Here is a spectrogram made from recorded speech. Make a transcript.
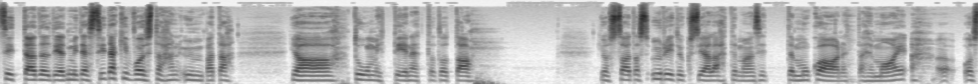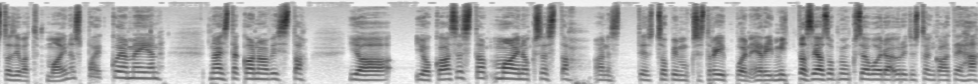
sitten ajateltiin, että miten sitäkin voisi tähän ympätä. Ja tuumittiin, että tota, jos saataisiin yrityksiä lähtemään sitten mukaan, että he mai- äh, ostasivat mainospaikkoja meidän näistä kanavista ja jokaisesta mainoksesta, aina tietysti sopimuksesta riippuen eri mittaisia sopimuksia voidaan yritysten kanssa tehdä,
